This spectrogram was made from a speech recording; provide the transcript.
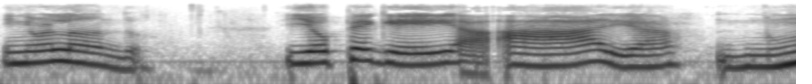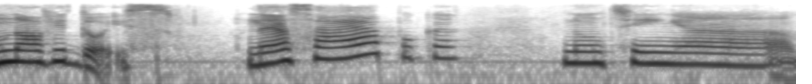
em Orlando. E eu peguei a, a área 192. Nessa época não tinha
